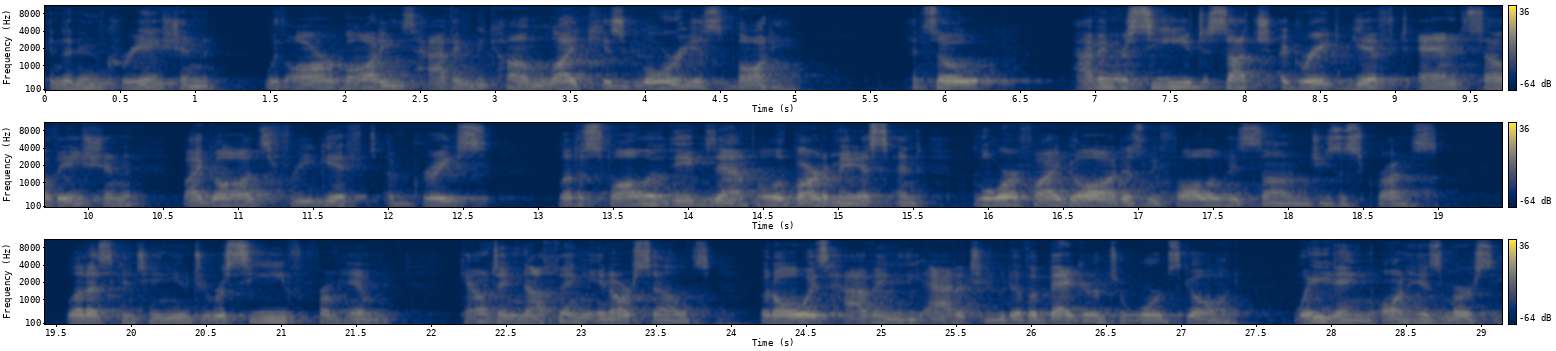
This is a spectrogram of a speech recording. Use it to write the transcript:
in the new creation, with our bodies having become like his glorious body. And so, having received such a great gift and salvation by God's free gift of grace, let us follow the example of Bartimaeus and glorify God as we follow his Son, Jesus Christ. Let us continue to receive from him counting nothing in ourselves, but always having the attitude of a beggar towards God, waiting on his mercy.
